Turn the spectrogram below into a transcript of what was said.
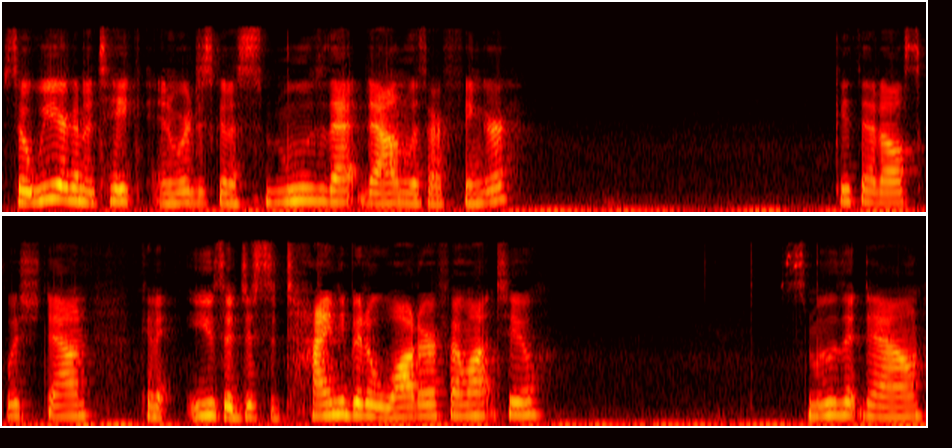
So we are going to take and we're just going to smooth that down with our finger. Get that all squished down. Can use a, just a tiny bit of water if I want to. Smooth it down.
